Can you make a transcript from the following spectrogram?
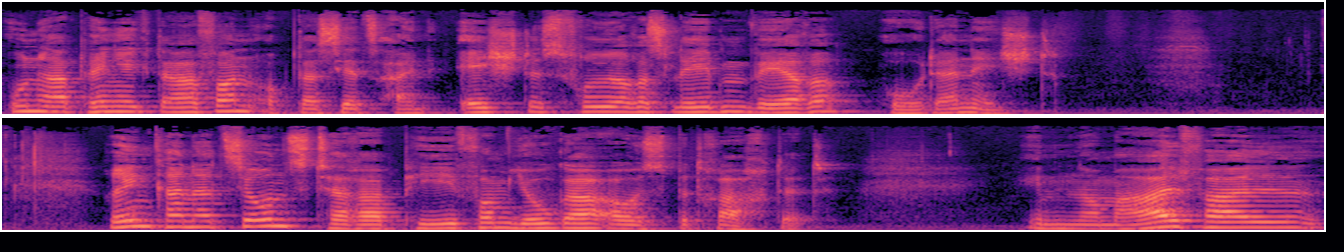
unabhängig davon, ob das jetzt ein echtes früheres Leben wäre oder nicht. Reinkarnationstherapie vom Yoga aus betrachtet. Im Normalfall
